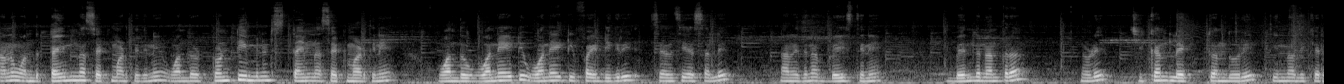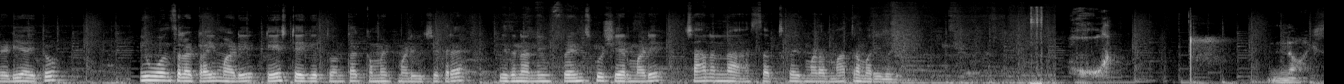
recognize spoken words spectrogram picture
ನಾನು ಒಂದು ಟೈಮ್ನ ಸೆಟ್ ಮಾಡ್ತಿದ್ದೀನಿ. ಒಂದು ಟ್ವೆಂಟಿ ಮಿನಿಟ್ಸ್ ಟೈಮ್ನ ಸೆಟ್ ಮಾಡ್ತೀನಿ. ಒಂದು one eighty one eighty five degree ಸೆಲ್ಸಿಯಸಲ್ಲಿ ನಾನು ಇದನ್ನು ಬೇಯಿಸ್ತೀನಿ. ಬೆಂದ ನಂತರ ನೋಡಿ ಚಿಕನ್ ಲೆಗ್ ತಂದೂರಿ ತಿನ್ನೋದಕ್ಕೆ ರೆಡಿ ಆಯಿತು. ನೀವು ಒಂದು ಸಲ ಟ್ರೈ ಮಾಡಿ ಟೇಸ್ಟ್ ಹೇಗಿತ್ತು ಅಂತ ಕಮೆಂಟ್ ಮಾಡಿ ವೀಕ್ಷಕರೇ. ಇದನ್ನು ನಿಮ್ಮ ಫ್ರೆಂಡ್ಸ್ಗೂ ಶೇರ್ ಮಾಡಿ ಚಾನಲ್ನ ಸಬ್ಸ್ಕ್ರೈಬ್ ಮಾಡೋದು ಮಾತ್ರ ಮರಿಬೇಡಿ. Nice.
